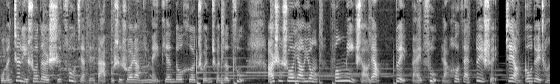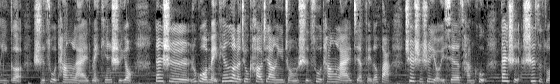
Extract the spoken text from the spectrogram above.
我们这里说的食醋减肥法，不是说让你每天都喝纯纯的醋，而是说要用蜂蜜少量兑白醋，然后再兑水。这样勾兑成一个食醋汤来每天食用，但是如果每天饿了就靠这样一种食醋汤来减肥的话，确实是有一些的残酷。但是狮子座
